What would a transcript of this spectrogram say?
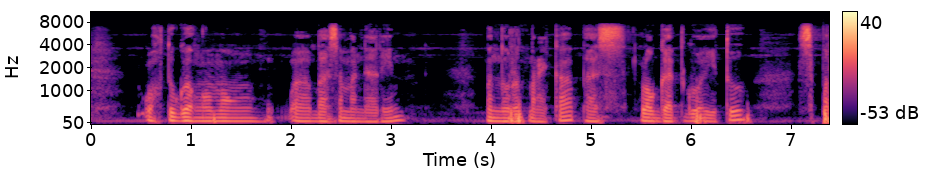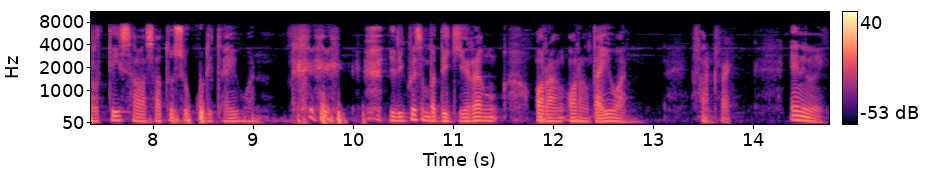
waktu gue ngomong uh, bahasa Mandarin menurut mereka bahas logat gue itu seperti salah satu suku di Taiwan. Jadi gue sempat dikira orang-orang Taiwan. Fun fact. Anyway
